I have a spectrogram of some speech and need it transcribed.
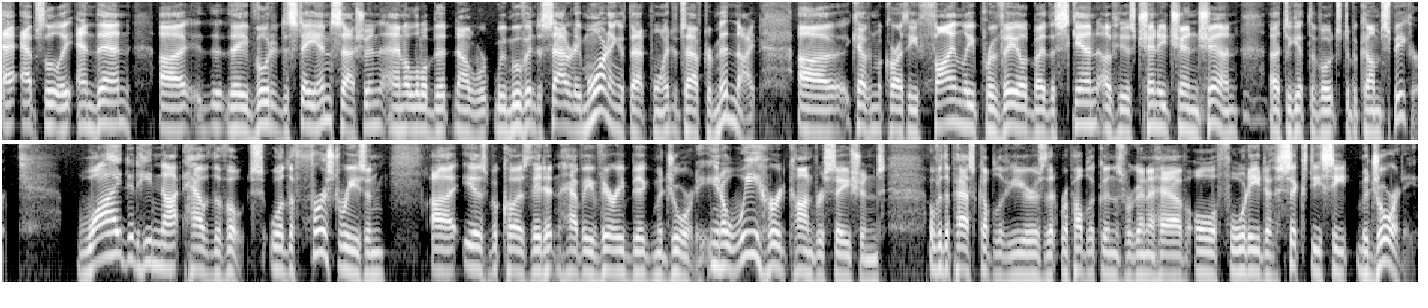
A- absolutely. And then uh, they voted to stay in session, and a little bit now we're, we move into Saturday morning at that point. It's after midnight. Uh, Kevin McCarthy finally prevailed by the skin of his chinny chin chin uh, to get the votes to become Speaker. Why did he not have the votes? Well, the first reason uh, is because they didn't have a very big majority. You know, we heard conversations over the past couple of years that Republicans were going to have, oh, a 40 to 60 seat majority.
